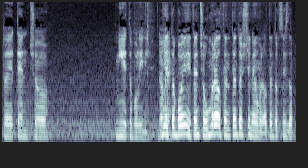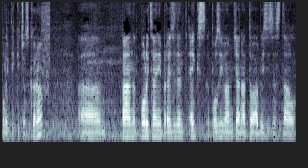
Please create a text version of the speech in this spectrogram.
to je ten, čo... Nie, to bol iný. Dobre. Nie, to bol iný. Ten, čo umrel, ten, tento ešte neumrel. Tento chce ísť do politiky, čo skoro. Uh, pán policajný prezident X, pozývam ťa na to, aby si sa stal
